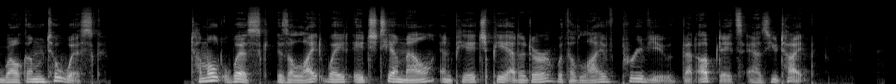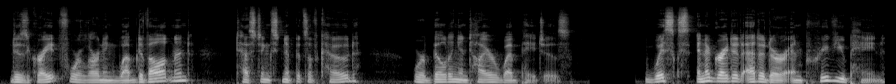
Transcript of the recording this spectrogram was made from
Welcome to Whisk. Tumult Whisk is a lightweight HTML and PHP editor with a live preview that updates as you type. It is great for learning web development, testing snippets of code, or building entire web pages. Whisk's integrated editor and preview pane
